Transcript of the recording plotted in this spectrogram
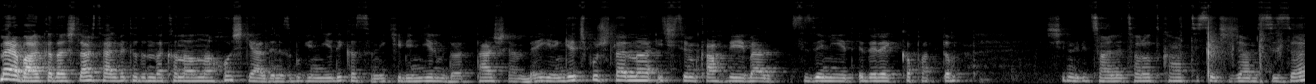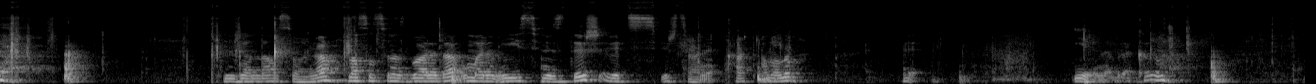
Merhaba arkadaşlar, Selvet adında kanalına hoş geldiniz. Bugün 7 Kasım 2024 Perşembe. Yengeç burçlarına içtim kahveyi ben size niyet ederek kapattım. Şimdi bir tane tarot kartı seçeceğim size. Fincandan sonra. Nasılsınız bu arada? Umarım iyisinizdir. Evet, bir tane kart alalım. Ve yerine bırakalım.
